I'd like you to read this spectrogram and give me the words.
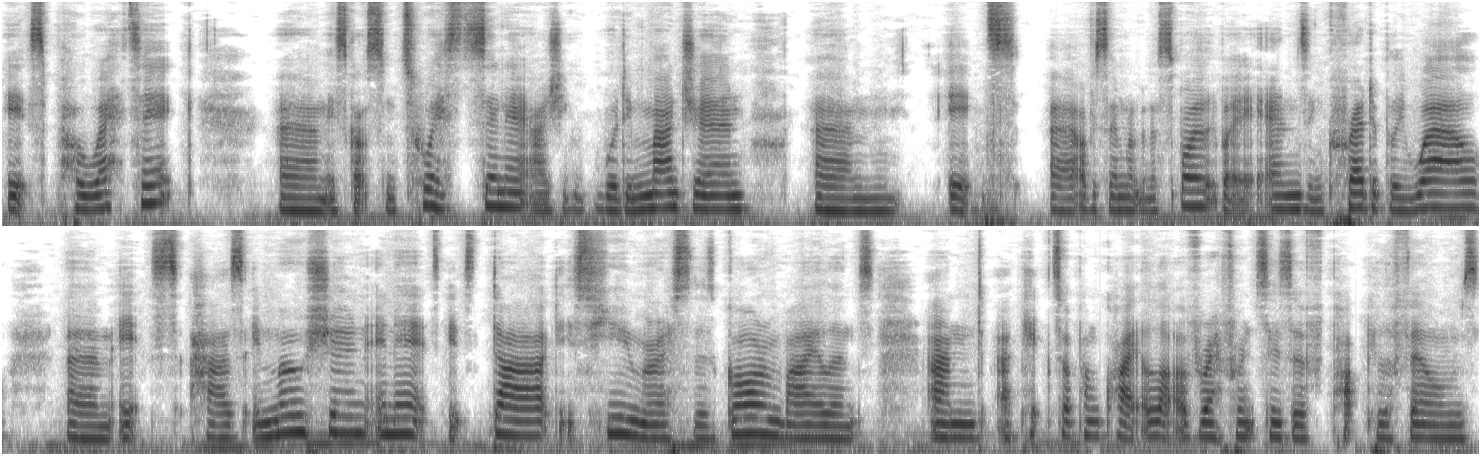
It's poetic. Um, it's got some twists in it, as you would imagine. Um, it's uh, obviously, I'm not going to spoil it, but it ends incredibly well. Um, it has emotion in it, it's dark, it's humorous, there's gore and violence, and I picked up on quite a lot of references of popular films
